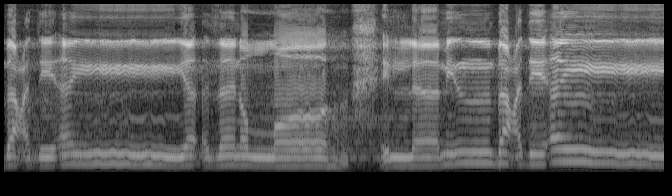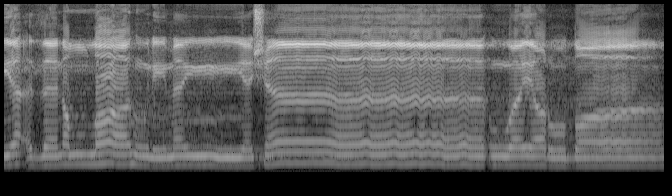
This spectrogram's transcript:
بعد أن يأذن الله إلا من بعد أن يأذن الله لمن يشاء ويرضى.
